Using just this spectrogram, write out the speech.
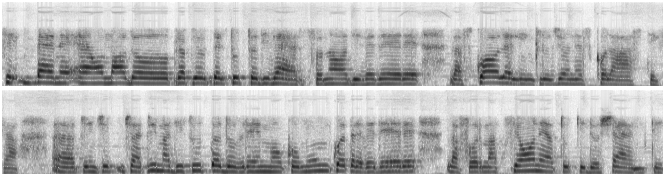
Sì, bene, è un modo proprio del tutto diverso no? di vedere la scuola e l'inclusione scolastica. Eh, princip- cioè, prima di tutto dovremmo comunque prevedere la formazione a tutti i docenti,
